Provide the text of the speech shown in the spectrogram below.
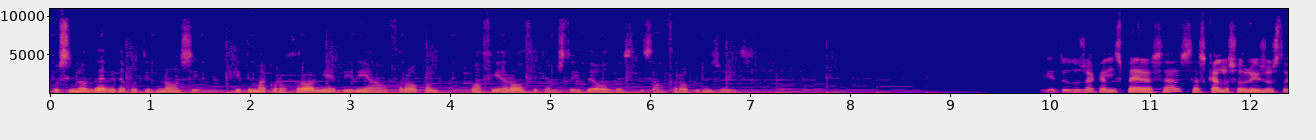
που συνοδεύεται από τη γνώση και τη μακροχρόνια εμπειρία ανθρώπων που αφιερώθηκαν στο ιδεώδες της ανθρώπινης ζωής. Κύριε Τούτουζα, καλησπέρα σας. Σας καλωσορίζω στο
